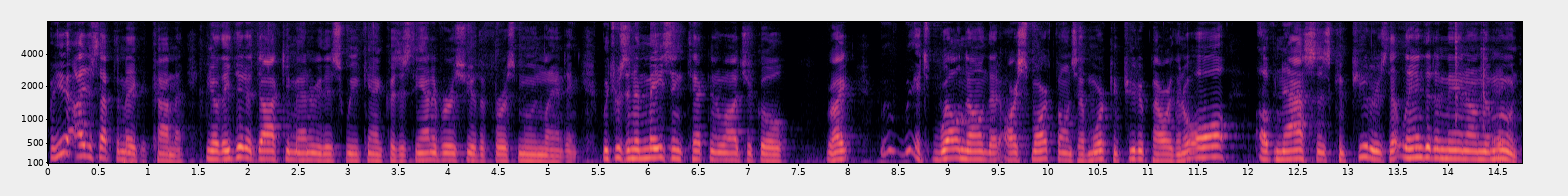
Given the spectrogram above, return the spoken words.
But yeah, I just have to make a comment. You know, they did a documentary this weekend because it's the anniversary of the first moon landing, which was an amazing technological, right? It's well known that our smartphones have more computer power than all of NASA's computers that landed a man on the moon.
